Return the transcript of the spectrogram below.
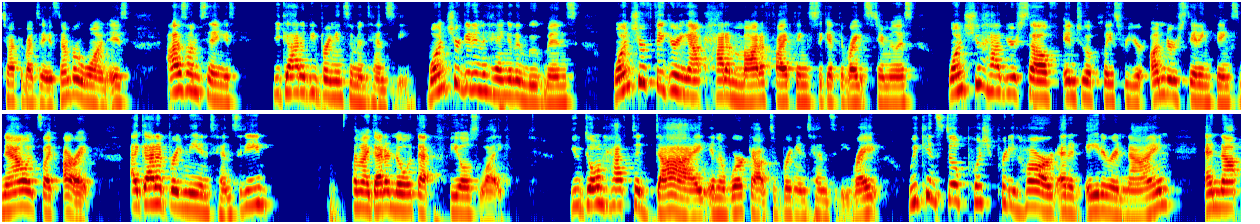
talk about today is number one is as i'm saying is you got to be bringing some intensity. Once you're getting the hang of the movements once you're figuring out how to modify things to get the right stimulus, once you have yourself into a place where you're understanding things, now it's like, all right, I got to bring the intensity and I got to know what that feels like. You don't have to die in a workout to bring intensity, right? We can still push pretty hard at an eight or a nine and not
